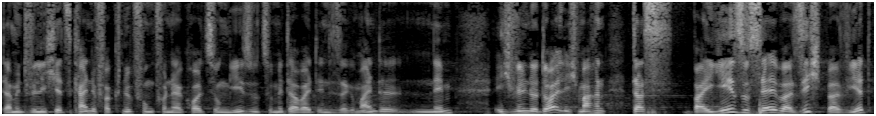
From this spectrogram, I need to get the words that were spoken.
Damit will ich jetzt keine Verknüpfung von der Kreuzung Jesu zur Mitarbeit in dieser Gemeinde nehmen. Ich will nur deutlich machen, dass bei Jesus selber sichtbar wird,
